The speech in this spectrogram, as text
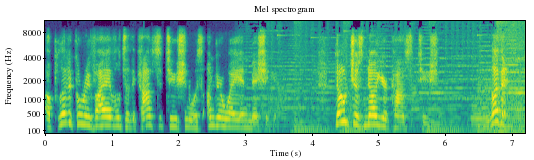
a political revival to the Constitution was underway in Michigan. Don't just know your Constitution, live it.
